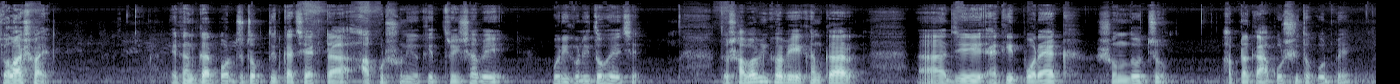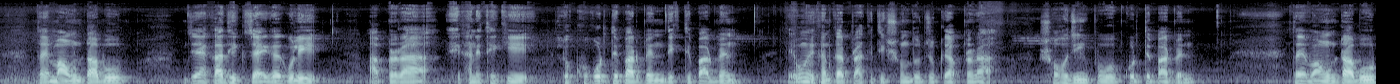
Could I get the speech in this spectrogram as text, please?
জলাশয়, এখানকার পর্যটকদের কাছে একটা আকর্ষণীয় ক্ষেত্র হিসাবে পরিগণিত হয়েছে। তো স্বাভাবিকভাবে এখানকার যে একের পর এক সৌন্দর্য আপনাকে আকর্ষিত করবে। তাই মাউন্ট আবু যে একাধিক জায়গাগুলি আপনারা এখানে থেকে লক্ষ্য করতে পারবেন দেখতে পারবেন এবং এখানকার প্রাকৃতিক সৌন্দর্যকে আপনারা সহজেই উপভোগ করতে পারবেন। তাই মাউন্ট আবুর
